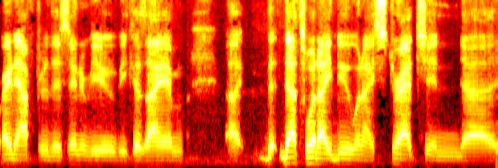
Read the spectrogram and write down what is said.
right after this interview because I am. Uh, th- that's what I do when I stretch and uh,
